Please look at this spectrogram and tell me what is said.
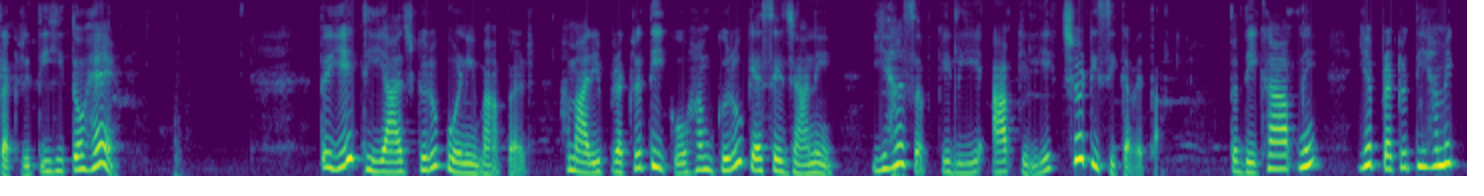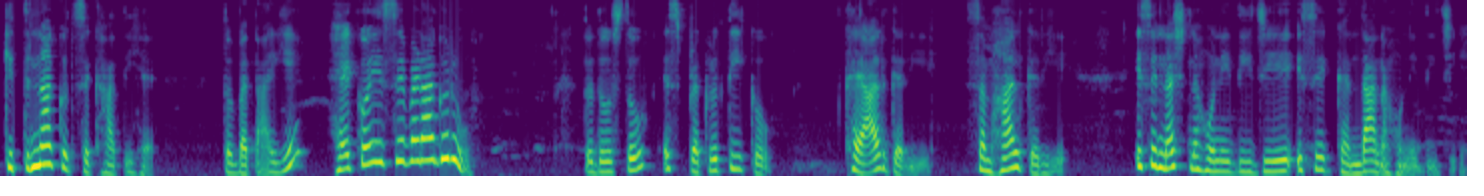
प्रकृति ही तो है। तो ये थी आज गुरु पूर्णिमा पर हमारी प्रकृति को हम गुरु कैसे जाने, यह सबके लिए, आपके लिए एक छोटी सी कविता। तो देखा आपने, यह प्रकृति हमें कितना कुछ सिखाती है। तो बताइए, है कोई इससे बड़ा गुरु? तो दोस्तों, इस प्रकृति को ख्याल करिए, संभाल करिए। इसे नष्ट न होने दीजिए, इसे गंदा न होने दीजिए।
